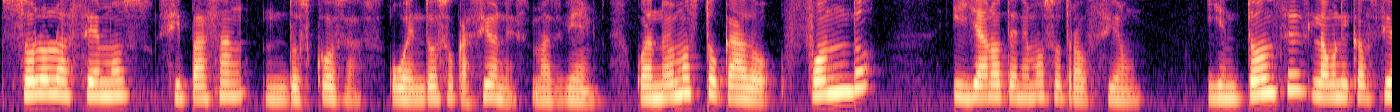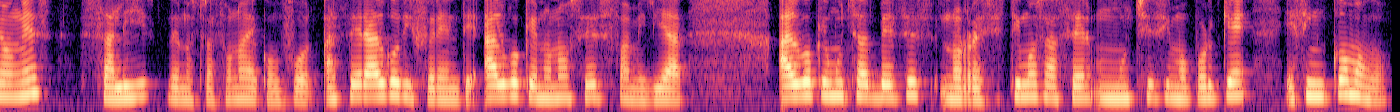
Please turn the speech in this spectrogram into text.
solo lo hacemos si pasan dos cosas o en dos ocasiones más bien. Cuando hemos tocado fondo y ya no tenemos otra opción. Y entonces la única opción es salir de nuestra zona de confort, hacer algo diferente, algo que no nos es familiar, algo que muchas veces nos resistimos a hacer muchísimo porque es incómodo,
